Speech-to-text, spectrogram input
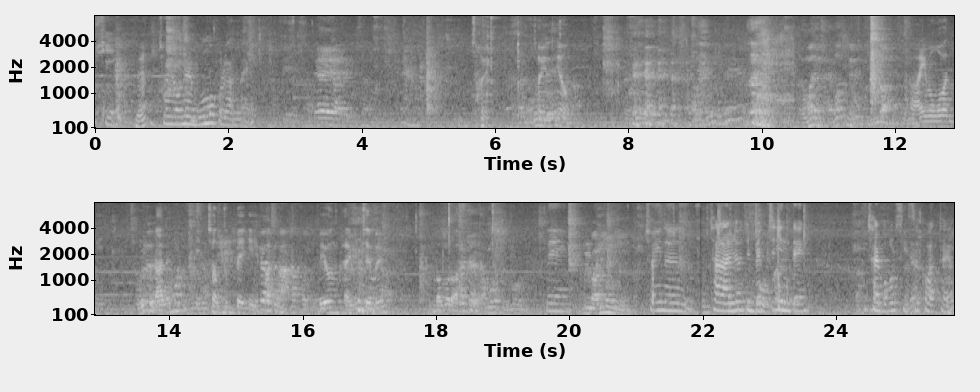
씨, 네? 저희 오늘 뭐 먹으러 왔나요? 저희 저희는요. 아이 먹어봤니? 나는 인천 뚝배기 매운 갈비찜을 먹으러 왔습니다. 네. 저희는 잘 알려진 맵찔인데 잘 먹을 수 있을 것 같아요.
